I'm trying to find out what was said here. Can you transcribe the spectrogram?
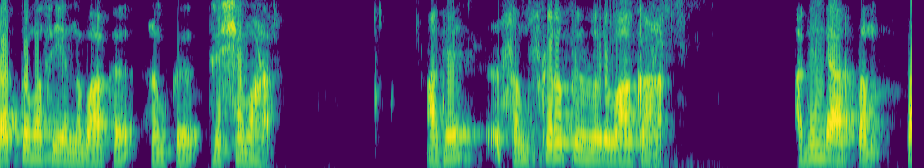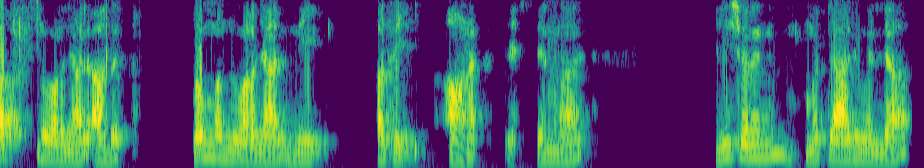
തത്വമസി എന്ന വാക്ക് നമുക്ക് ദൃശ്യമാണ്. അത് സംസ്കൃതത്തിലുള്ള ഒരു വാക്കാണ്. അതിന്റെ അർത്ഥം തത് എന്ന് പറഞ്ഞാൽ അത് ത്വം എന്ന് പറഞ്ഞാൽ നീ അസി ആണ്. എന്നാൽ ഈശ്വരൻ മറ്റാരുമല്ല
